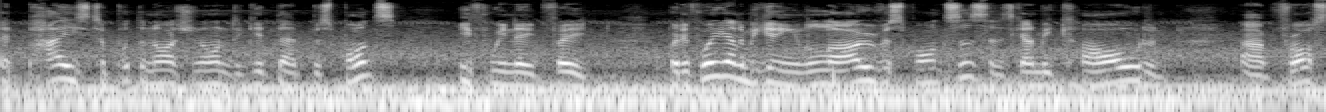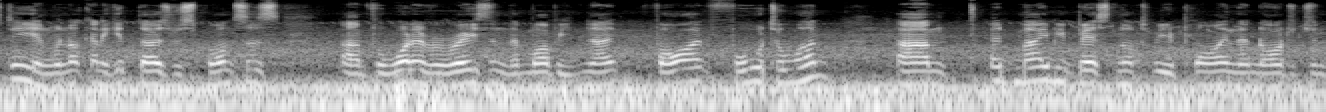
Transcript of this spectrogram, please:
it pays to put the nitrogen on to get that response if we need feed. But if we're going to be getting low responses and it's going to be cold and uh, frosty and we're not going to get those responses um, for whatever reason that might be you know, five, four to one, um, it may be best not to be applying that nitrogen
